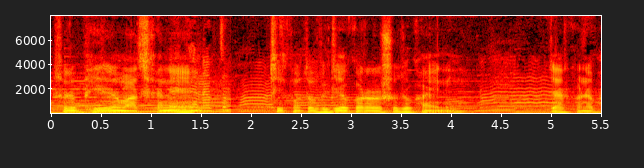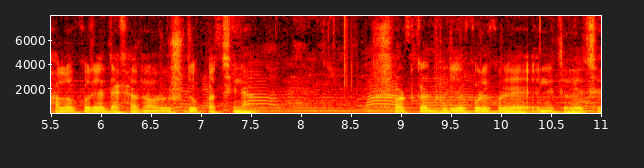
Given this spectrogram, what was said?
আসলে ভিড়ের মাঝখানে Picking up the parts ঠিক মতো ভিডিও করারও সুযোগ হয়নি। যার কারণে ভালো করে দেখানোরও সুযোগ পাচ্ছি না। শর্টকাট ভিডিও করে করে নিতে হয়েছে।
